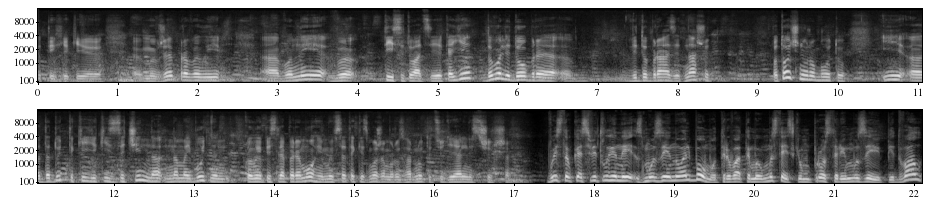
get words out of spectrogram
е, тих, які е, ми вже провели, е, вони в тій ситуації, яка є, доволі добре е, відобразять нашу поточну роботу і е, дадуть такий якийсь зачин на, на майбутнє, коли після перемоги ми все-таки зможемо розгорнути цю діяльність ширше. Виставка світлини з музейного альбому триватиме в мистецькому просторі музею Підвал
